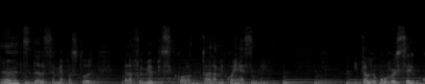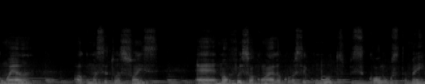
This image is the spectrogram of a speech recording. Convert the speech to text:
Antes dela ser minha pastora, ela foi minha psicóloga, então ela me conhece bem. Então eu conversei com ela algumas situações. É, não foi só com ela, eu conversei com outros psicólogos também.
